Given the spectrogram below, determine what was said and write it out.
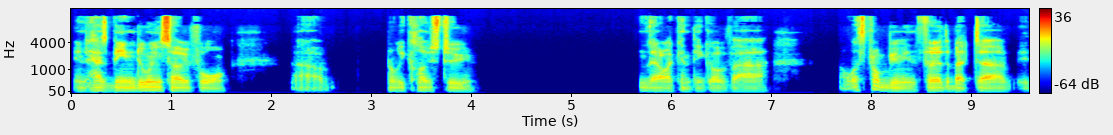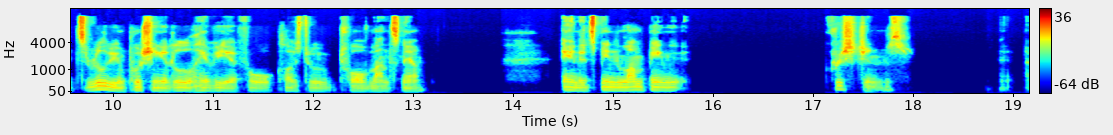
and has been doing so for uh, probably close to that I can think of uh, well, it's probably been further, but uh, it's really been pushing it a little heavier for close to 12 months now. And it's been lumping Christians, uh,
